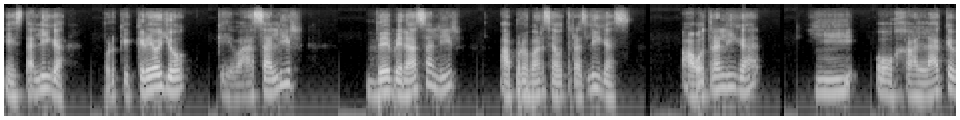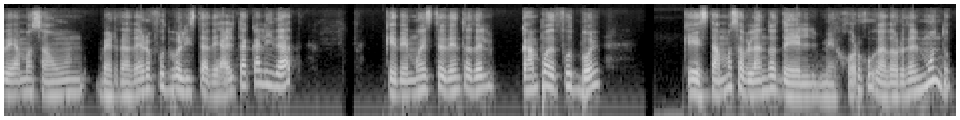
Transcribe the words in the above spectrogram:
esta liga. Porque creo yo que va a salir, deberá salir a probarse a otras ligas, a otra liga y ojalá que veamos a un verdadero futbolista de alta calidad que demuestre dentro del campo de fútbol que estamos hablando del mejor jugador del mundo.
